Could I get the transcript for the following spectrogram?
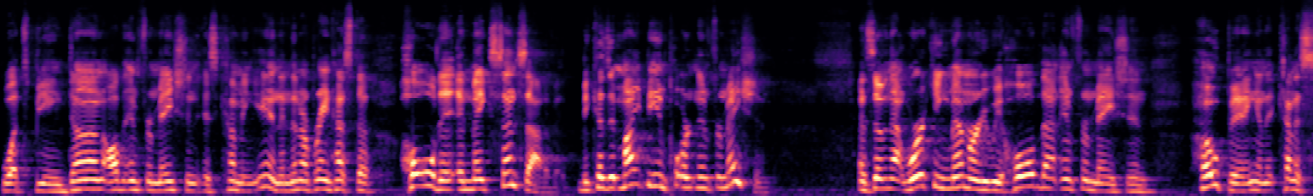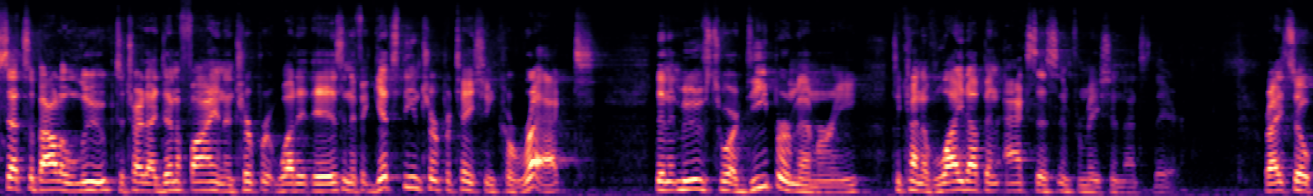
what's being done, all the information is coming in, and then our brain has to hold it and make sense out of it because it might be important information. And so, in that working memory, we hold that information, hoping, and it kind of sets about a loop to try to identify and interpret what it is. And if it gets the interpretation correct, then it moves to our deeper memory to kind of light up and access information that's there. Right? So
